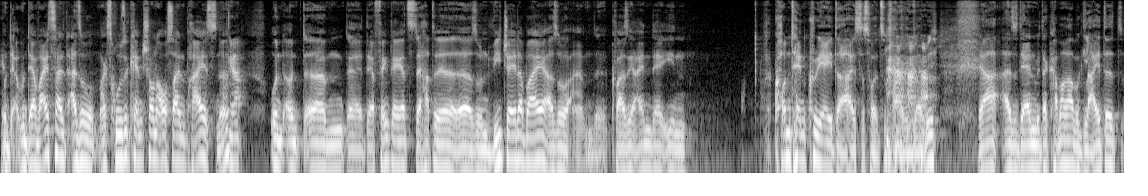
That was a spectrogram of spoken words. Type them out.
Und, und der weiß halt, also Max Kruse kennt schon auch seinen Preis, ne? Ja. Und, und ähm, der, der fängt ja jetzt, der hatte äh, so einen VJ dabei, also ähm, quasi einen, der ihn Content Creator heißt es heutzutage, glaube ich. Ja, also der ihn mit der Kamera begleitet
